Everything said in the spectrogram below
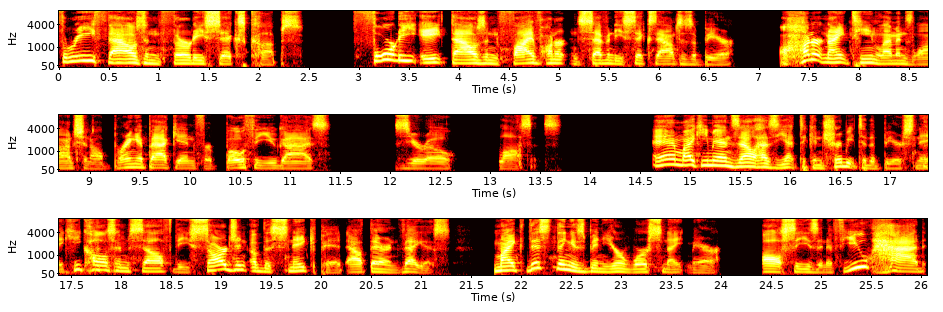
3,036 cups, 48,576 ounces of beer, 119 lemons launched, and I'll bring it back in for both of you guys. Zero losses. And Mikey Manziel has yet to contribute to the beer snake. He calls himself the sergeant of the snake pit out there in Vegas. Mike, this thing has been your worst nightmare all season. If you had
